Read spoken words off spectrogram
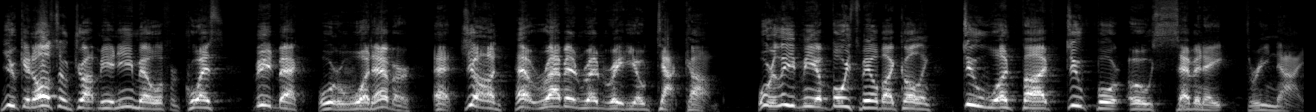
You can also drop me an email with requests, feedback, or whatever at john at rabbitredradio.com. Or leave me a voicemail by calling 215-240-7839.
